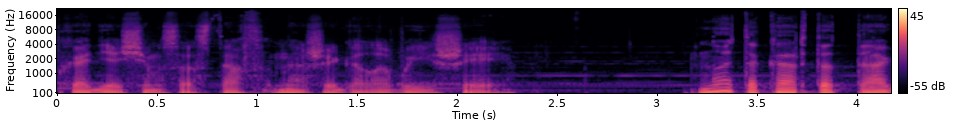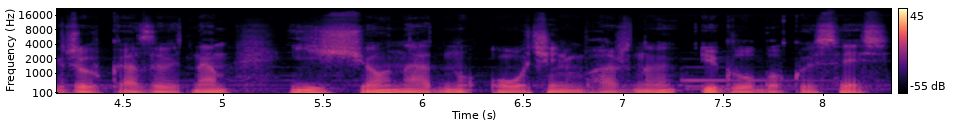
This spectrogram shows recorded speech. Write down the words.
входящим в состав нашей головы и шеи. Но эта карта также указывает нам еще на одну очень важную и глубокую связь.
